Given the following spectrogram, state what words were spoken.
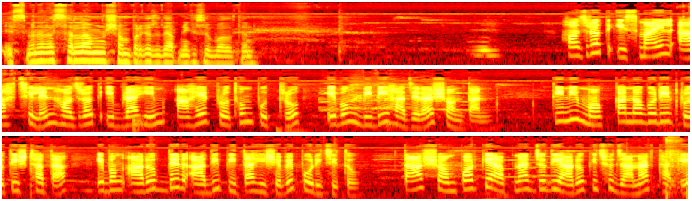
আলাইসাল্লাম সম্পর্কে যদি আপনি কিছু বলতেন। হজরত ইসমাইল আহ ছিলেন হজরত ইব্রাহিম আহের প্রথম পুত্র এবং বিবি হাজেরার সন্তান। তিনি মক্কা নগরীর প্রতিষ্ঠাতা এবং আরবদের আদি পিতা হিসেবে পরিচিত। তার সম্পর্কে আপনার যদি আরও কিছু জানার থাকে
